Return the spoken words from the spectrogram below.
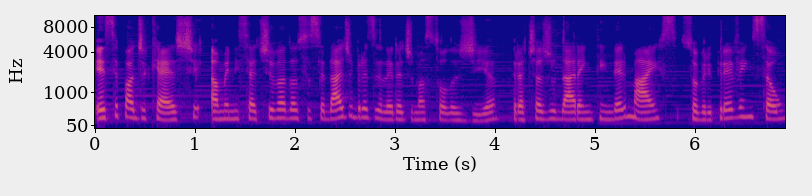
Esse podcast é uma iniciativa da Sociedade Brasileira de Mastologia para te ajudar a entender mais sobre prevenção,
